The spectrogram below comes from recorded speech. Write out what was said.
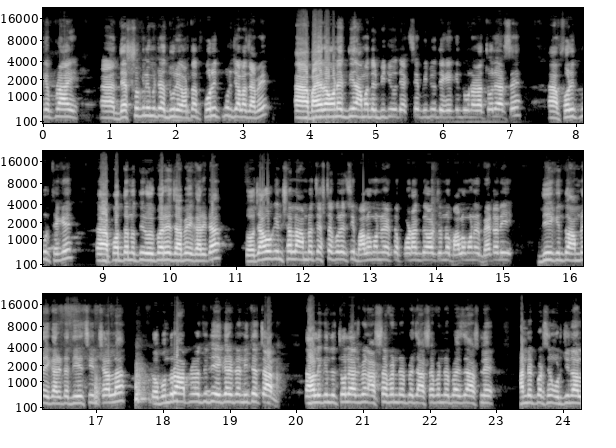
প্রায় দেড়শো কিলোমিটার দূরে, অর্থাৎ ফরিদপুর জেলা যাবে। বাইরে অনেকদিন আমাদের ভিডিও দেখছে ভিডিও দেখে কিন্তু ওনারা চলে আসছে ফরিদপুর থেকে পদ্মা নদীর ওই পারে যাবে গাড়িটা। তো যা হোক, ইনশাল্লাহ আমরা চেষ্টা করেছি ভালো মানের একটা প্রোডাক্ট দেওয়ার জন্য, ভালো মানের ব্যাটারি দিয়ে কিন্তু আমরা এই গাড়িটা দিয়েছি, ইনশাল্লাহ। তো বন্ধুরা, আপনারা যদি এই গাড়িটা নিতে চান, তাহলে কিন্তু চলে আসবেন আশরাফ এন্টারপ্রাইজ আশরাফ এন্টারপ্রাইজে আসলে হান্ড্রেড পার্সেন্ট অরিজিনাল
